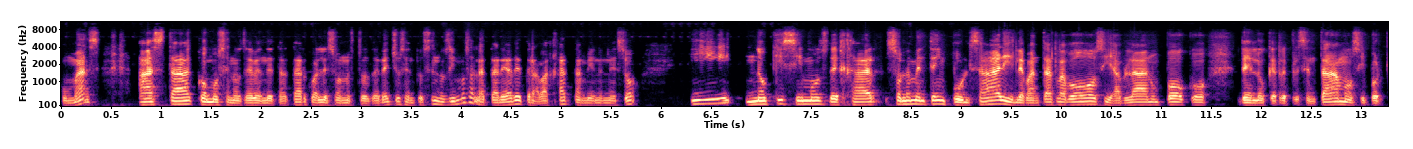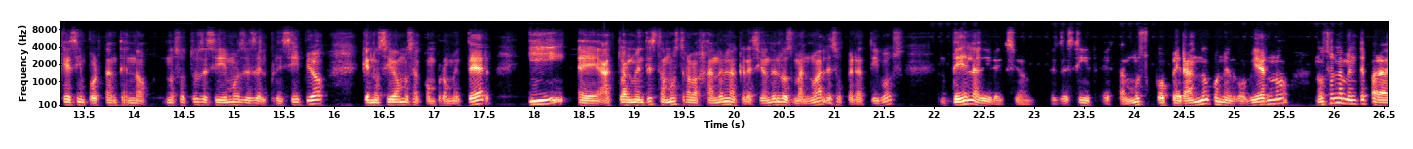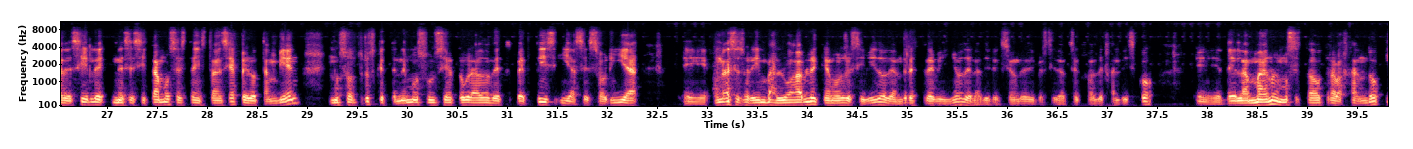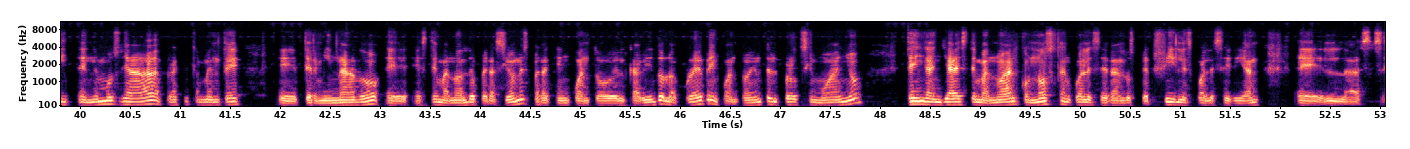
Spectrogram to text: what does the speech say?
hasta cómo se nos deben de tratar, cuáles son nuestros derechos. Entonces nos dimos a la tarea de trabajar también en eso y no quisimos dejar solamente impulsar y levantar la voz y hablar un poco de lo que representamos y por qué es importante. No, nosotros decidimos desde el principio que nos íbamos a comprometer y eh, actualmente estamos trabajando en la creación de los manuales operativos de la dirección. Es decir, estamos cooperando con el gobierno, no solamente para decirle necesitamos esta instancia, pero también nosotros que tenemos un cierto grado de expertise y asesoría eh, una asesoría invaluable que hemos recibido de Andrés Treviño, de la Dirección de Diversidad Sexual de Jalisco. Eh, de la mano hemos estado trabajando y tenemos ya prácticamente eh, terminado este manual de operaciones para que en cuanto el Cabildo lo apruebe, en cuanto entre el próximo año, tengan ya este manual, conozcan cuáles serán los perfiles, cuáles serían las,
